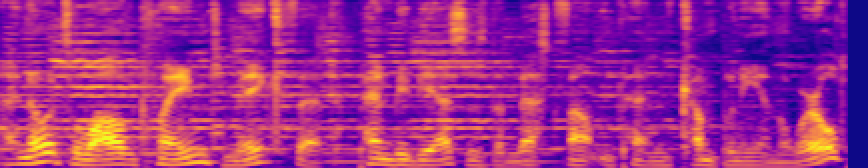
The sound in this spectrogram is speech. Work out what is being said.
I know it's a wild claim to make that Pen BBS is the best fountain pen company in the world,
